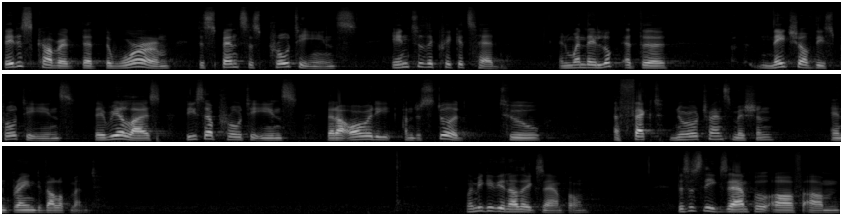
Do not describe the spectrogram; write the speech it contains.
They discovered that the worm dispenses proteins into the cricket's head. And when they looked at the nature of these proteins, they realized these are proteins that are already understood to affect neurotransmission and brain development. Let me give you another example. This is the example of um,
